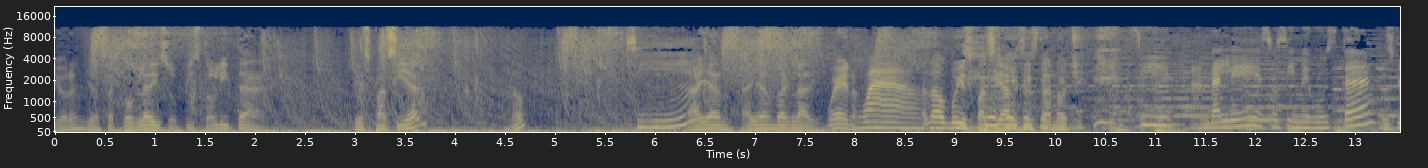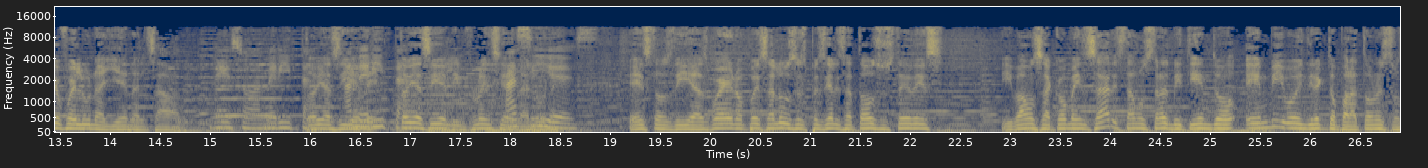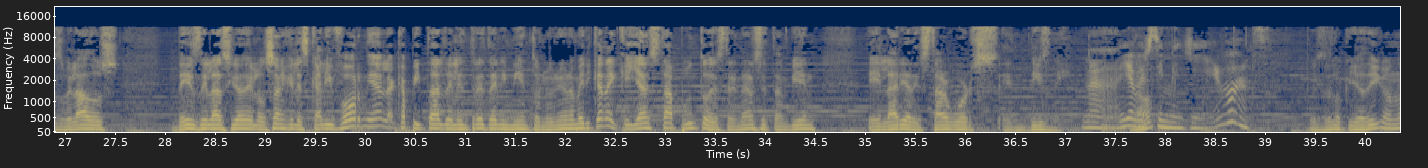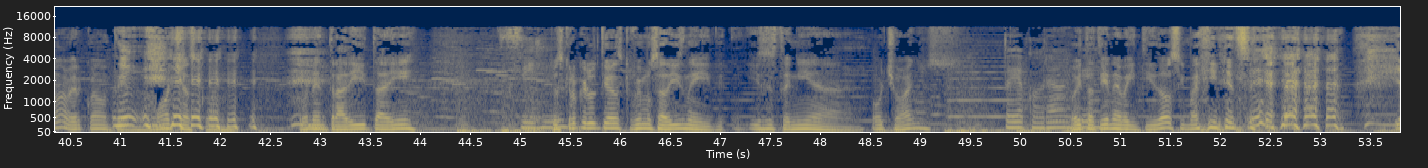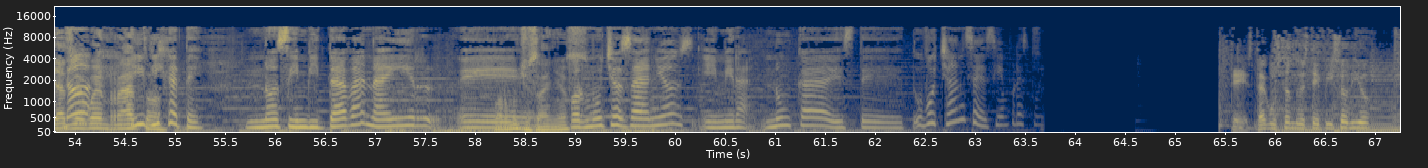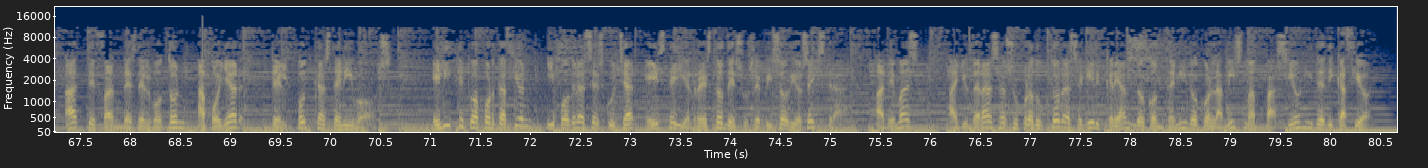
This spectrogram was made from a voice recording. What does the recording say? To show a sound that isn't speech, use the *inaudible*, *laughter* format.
Y ahora ya sacó Gladys su pistolita espacial, ¿no? Sí. Ahí, an- ahí anda Gladys. Bueno, Wow. andamos muy espaciales esta noche. *laughs* Sí, ándale, eso sí me gusta. Es que fue luna llena el sábado. Eso, amerita. Todavía sigue, amerita. todavía sigue la influencia de la Así luna. es. estos días. Bueno, pues saludos especiales a todos ustedes y vamos a comenzar. Estamos transmitiendo en vivo, en directo para todos nuestros velados desde la ciudad de Los Ángeles, California, la capital del entretenimiento en la Unión Americana y que ya está a punto de estrenarse también el área de Star Wars en Disney. Ay, a ¿No? ver si me llevas. Pues es lo que yo digo, ¿no? A ver cuándo te mochas con *laughs* una entradita ahí. Sí, Pues creo que la última vez que fuimos a Disney, Isis tenía 8 años. estoy a cobrar. Ahorita ¿qué? tiene 22, imagínense. *laughs* *laughs* ya hace buen rato. Y fíjate, nos invitaban a ir eh, Por muchos años. Por muchos años y mira, nunca este hubo chance, siempre estuve ¿Te está gustando este episodio? Hazte fan desde el botón Apoyar del podcast de Nivos. Elige tu aportación y podrás escuchar este y el resto de sus episodios extra. Además, ayudarás a su productor a seguir creando contenido con la misma pasión y dedicación.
